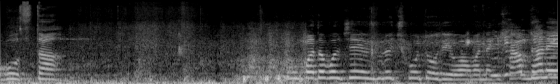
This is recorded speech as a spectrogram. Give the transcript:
অবস্থা? রূপা তো বলছে ওইগুলো ছোট দেওয়া আমার নাকি সাবধানে।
